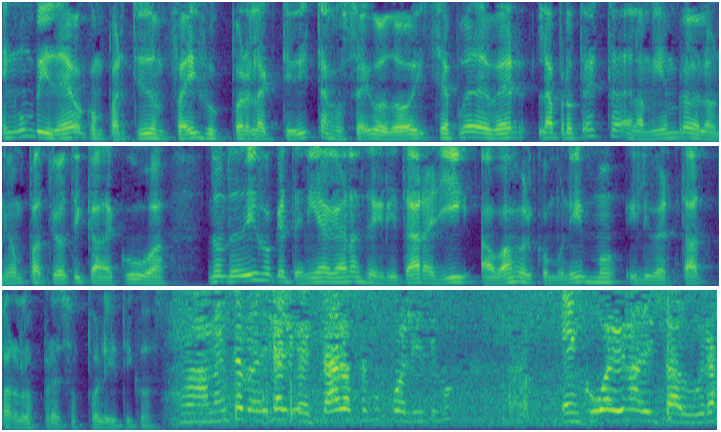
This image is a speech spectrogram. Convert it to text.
En un video compartido en Facebook por el activista José Godoy se puede ver la protesta de la miembro de la Unión Patriótica de Cuba, donde dijo que tenía ganas de gritar allí abajo el comunismo y libertad para los presos políticos. Nuevamente pedir la libertad a los presos políticos en Cuba hay una dictadura,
